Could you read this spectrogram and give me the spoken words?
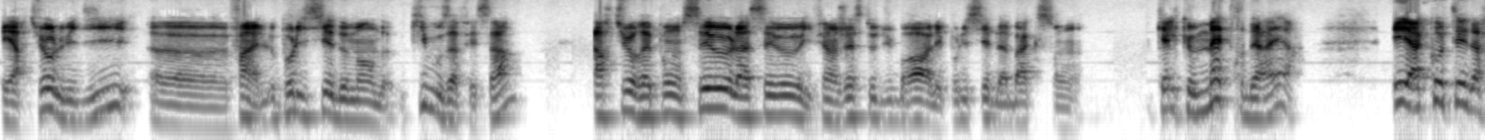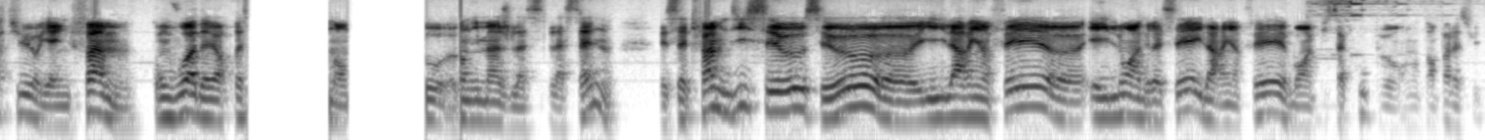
et Arthur lui dit, enfin, le policier demande qui vous a fait ça? Arthur répond c'est eux, là, c'est eux, il fait un geste du bras, les policiers de la BAC sont quelques mètres derrière, et à côté d'Arthur, il y a une femme qu'on voit d'ailleurs en image la, la scène. Et cette femme dit c'est eux, c'est eux, euh, il a rien fait, euh, et ils l'ont agressé, il a rien fait. Bon, et puis ça coupe, on n'entend pas la suite.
